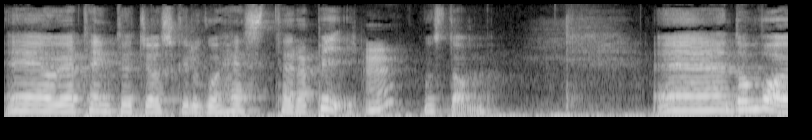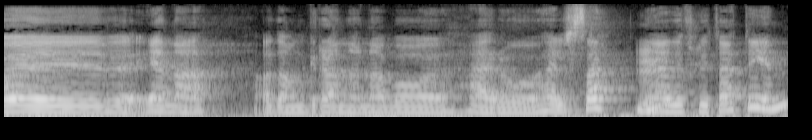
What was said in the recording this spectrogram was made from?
eh, och jag tänkte att jag skulle gå hästterapi Mm. hos dem. Eh, De var eh, ena av de grannarna var här och hälsa när Mm. jag hade flyttat in.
